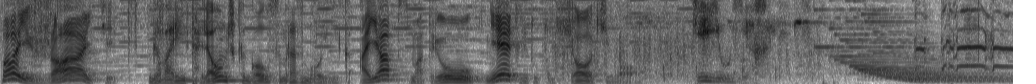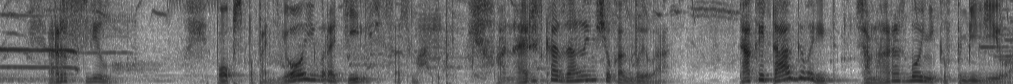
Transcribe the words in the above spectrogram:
Поезжайте, говорит Аленушка голосом разбойника. А я посмотрю, нет ли тут еще чего. Те и уехали. Рассвело. Поп с попадьей воротились со свадьбы. Она и рассказала им все, как было. Так и так, говорит, сама разбойников победила.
